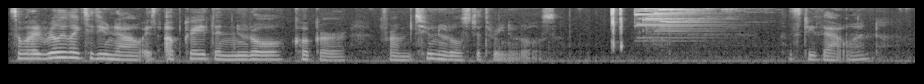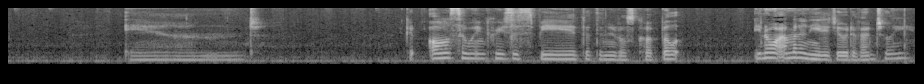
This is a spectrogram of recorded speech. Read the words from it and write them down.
So what I'd really like to do now is upgrade the noodle cooker from two noodles to three noodles. Let's do that one. And I could also increase the speed that the noodles cook. But you know what? I'm going to need to do it eventually.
